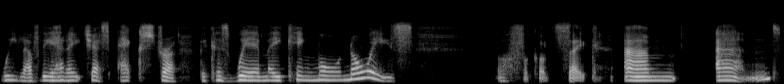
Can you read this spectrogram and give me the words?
We love the NHS extra because we're making more noise. Oh, for God's sake. Um, and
